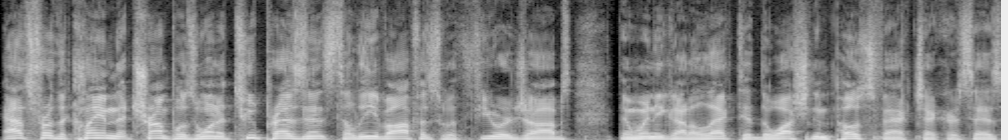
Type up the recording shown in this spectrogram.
As for the claim that Trump was one of two presidents to leave office with fewer jobs than when he got elected, the Washington Post fact checker says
